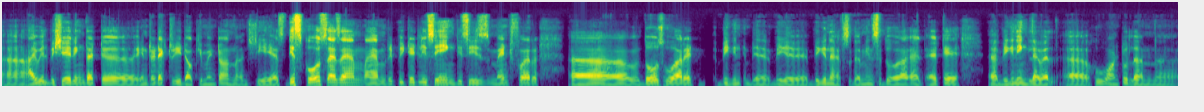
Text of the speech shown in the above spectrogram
Uh, I will be sharing that uh, introductory document on uh, GIS. This course, as I am, I am repeatedly saying, this is meant for uh, those who are at begin, be- be- beginners. That means those are at, at a uh, beginning level uh, who want to learn uh,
